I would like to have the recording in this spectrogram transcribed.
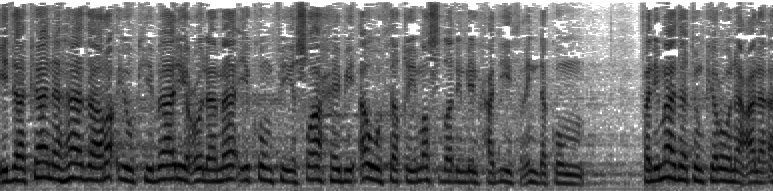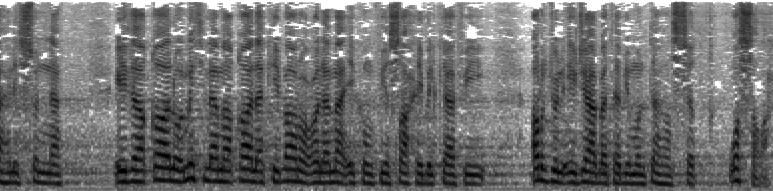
إذا كان هذا رأي كبار علمائكم في صاحب أوثق مصدر للحديث عندكم فلماذا تنكرون على أهل السنة إذا قالوا مثل ما قال كبار علمائكم في صاحب الكافي؟ أرجو الإجابة بمنتهى الصدق والصراحة.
